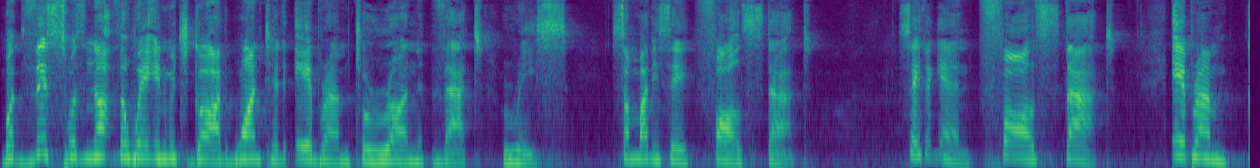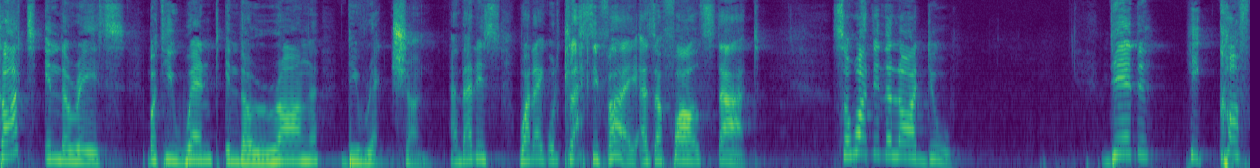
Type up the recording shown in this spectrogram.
But this was not the way in which God wanted Abram to run that race. Somebody say, false start. Say it again, false start. Abram got in the race, but he went in the wrong direction. And that is what I would classify as a false start. So, what did the Lord do? Did he cuff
